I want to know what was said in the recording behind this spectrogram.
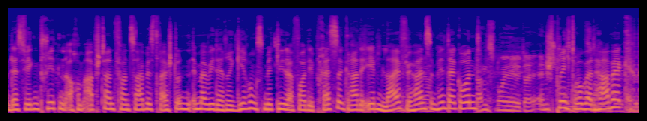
Und deswegen treten auch im Abstand von zwei bis drei Stunden immer wieder Regierungsmitglieder vor die Presse, gerade eben live. Wir hören es im Hintergrund. Spricht Robert Habeck.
